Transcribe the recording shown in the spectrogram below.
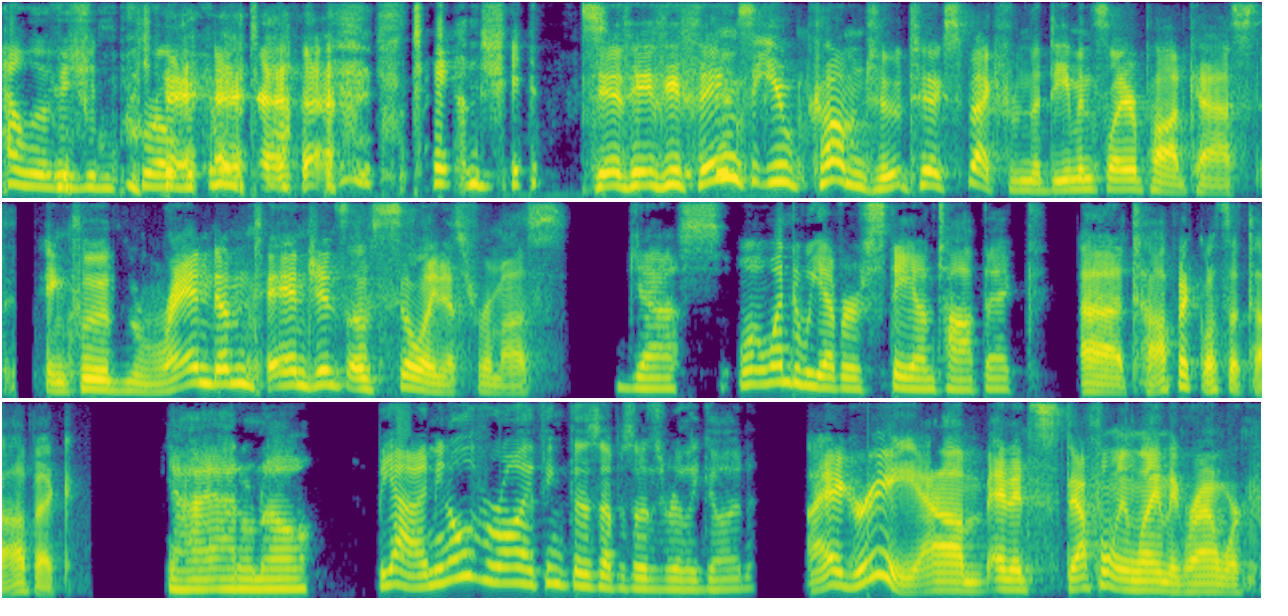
television programming ta- tangent. The, the, the things that you come to to expect from the Demon Slayer podcast include random tangents of silliness from us. Yes. Well, when do we ever stay on topic? Uh, topic? What's a topic? Yeah, I, I don't know. But yeah, I mean, overall, I think this episode is really good. I agree. Um, and it's definitely laying the groundwork for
